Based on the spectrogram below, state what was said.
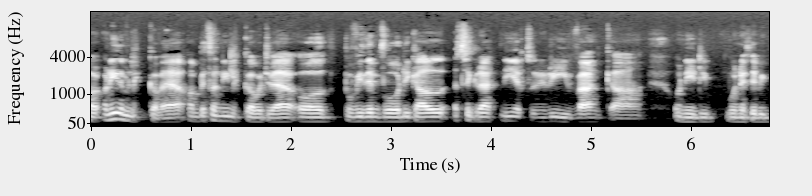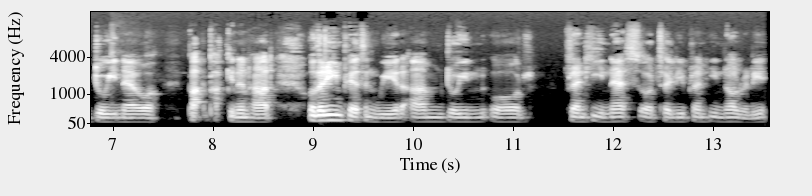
chymod, o'n i ddim licio fe, ond beth o'n i'n licio wedi fe, oedd bod fi ddim fod i gael y sigaret ni, achos o'n i'n rifanc, a o'n i wedi mwynhau i dwynau o pacin yn had. Oedd yr un peth yn wir am dwyn o'r brenhines o'r treulu brenhinol, really.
